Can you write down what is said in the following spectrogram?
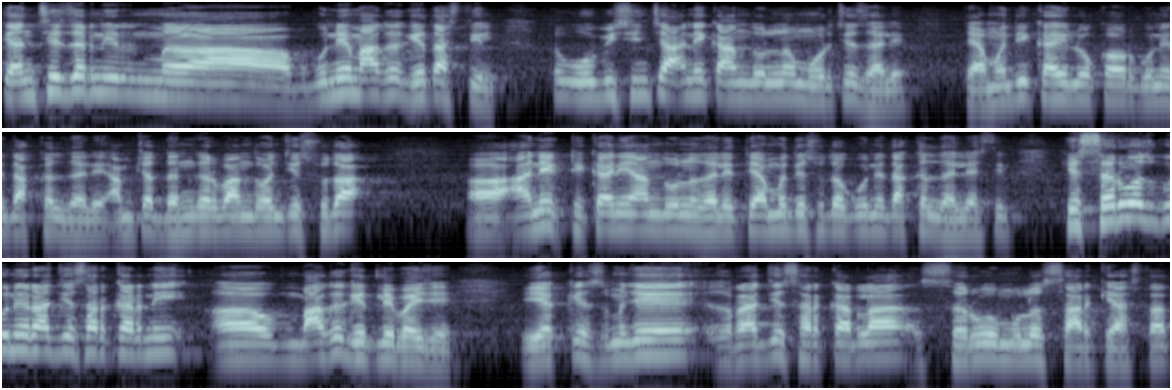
त्यांचे जर निर गुन्हे मागं घेत असतील तर ओबीसींचे अनेक आंदोलनं मोर्चे झाले. त्यामध्ये काही लोकांवर गुन्हे दाखल झाले. आमच्या धनगर बांधवांची सुद्धा अनेक ठिकाणी आंदोलनं झाले त्यामध्ये सुद्धा गुन्हे दाखल झाले असतील. हे सर्वच गुन्हे राज्य सरकारने मागं घेतले पाहिजे. एकेस म्हणजे राज्य सरकारला सर्व मुलं सारखे असतात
